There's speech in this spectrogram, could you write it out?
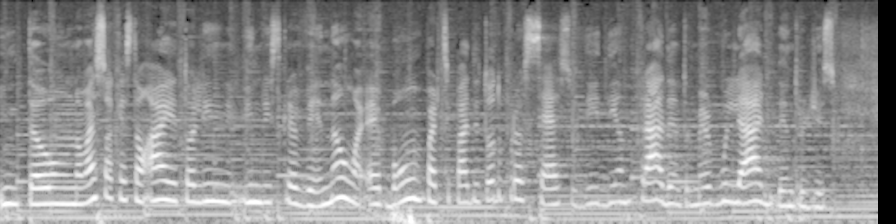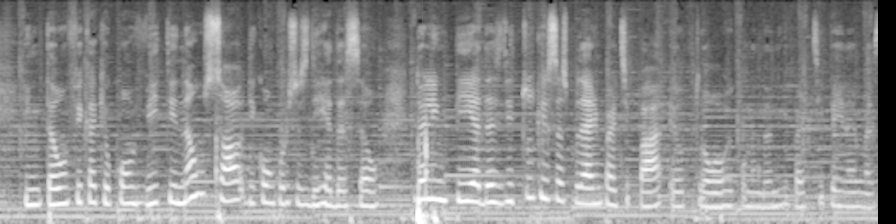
Então, não é só questão, ah, eu tô indo escrever. Não, é bom participar de todo o processo, de, de entrar dentro, mergulhar dentro disso. Então fica aqui o convite não só de concursos de redação, de Olimpíadas, de tudo que vocês puderem participar. Eu estou recomendando que participem, né? Mas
